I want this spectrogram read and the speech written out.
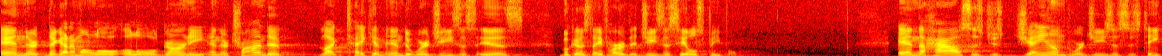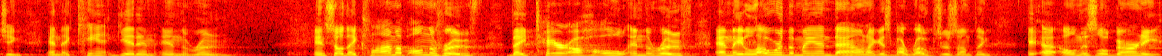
And they got him on a little, a little gurney, and they're trying to like take him into where Jesus is because they've heard that Jesus heals people. And the house is just jammed where Jesus is teaching, and they can't get him in the room. And so they climb up on the roof, they tear a hole in the roof, and they lower the man down, I guess by ropes or something, eh, uh, on this little gurney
